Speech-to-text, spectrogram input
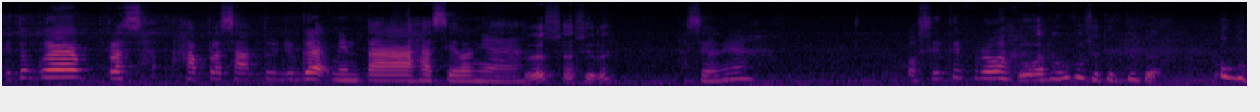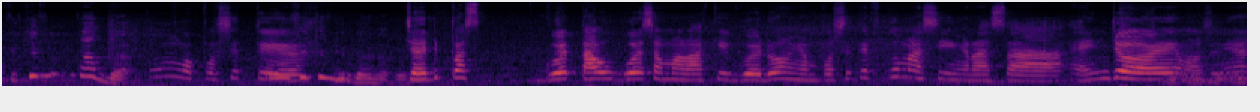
Itu gue plus H plus satu juga minta hasilnya. Terus hasilnya? Hasilnya? Positif bro. Oh anak positif juga? Oh gua pikir kagak. Oh, nggak positif positif juga anak jadi pas gue tahu gue sama laki gue doang yang positif gue masih ngerasa enjoy. Maksudnya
